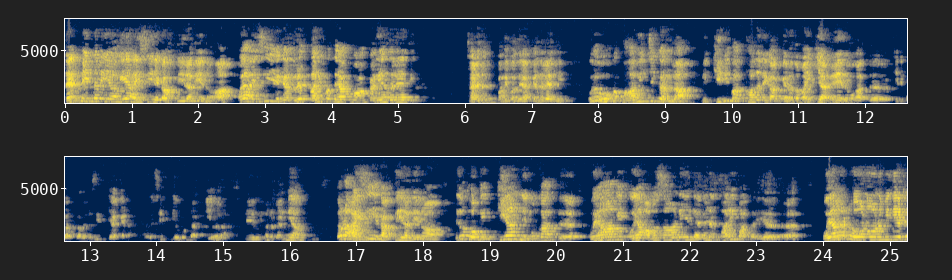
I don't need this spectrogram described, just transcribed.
දැන් මෙන්න මේ වගේ IC එකක් දීලා තියෙනවා. ඔය IC එක ඇතුලේ පරිපතයක් මොකක් හරි ඇඳලා ඇති. හරිද? පරිපතයක් ඇඳලා ඇති. ඔය ඕක පාවිච්චි කරලා මේ කිරිපත් හදන එකක් ගැන තමයි කියන්නේ නේද? මොකද්ද කිරිපත් හදන සිද්ධියක් ගැන. ඔය සිද්ධිය පොඩ්ඩක් කියවලා තේරුම් ගන්න යන්න. එතකොට IC එකක් දීලා තියෙනවා. එතකොට ඕකෙන් කියන්නේ මොකද්ද? ඔයාගේ ඔය අවසානයේ ලැබෙන පරිපතය ඔයාට ඕන ඕන විදිහට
